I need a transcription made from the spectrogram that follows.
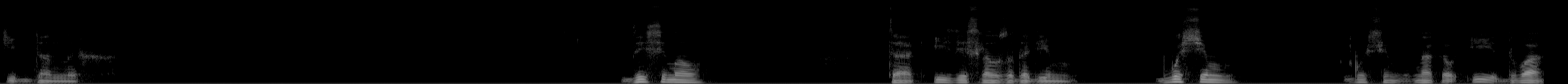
тип данных. Decimal. Так, и здесь сразу зададим 8, 8 знаков и 2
